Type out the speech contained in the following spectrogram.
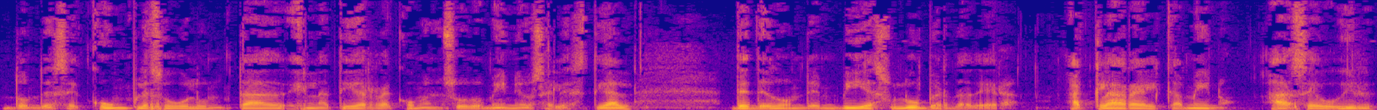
donde se cumple su voluntad en la tierra como en su dominio celestial, desde donde envía su luz verdadera, aclara el camino, hace huir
